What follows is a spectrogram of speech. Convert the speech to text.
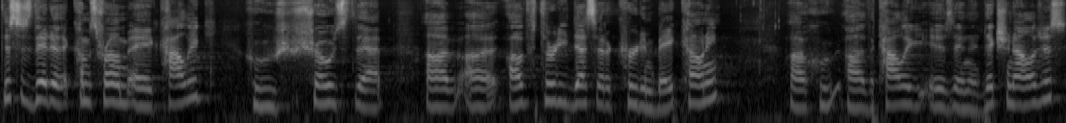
This is data that comes from a colleague who shows that uh, uh, of 30 deaths that occurred in Bay County, uh, who, uh, the colleague is an addictionologist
